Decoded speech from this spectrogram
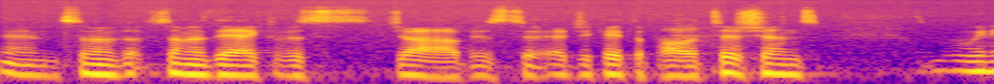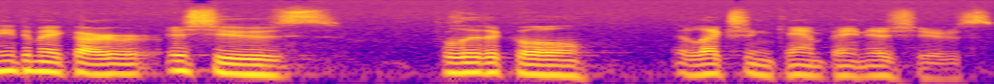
and some of the, some of the activists' job is to educate the politicians. We need to make our issues political election campaign issues.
